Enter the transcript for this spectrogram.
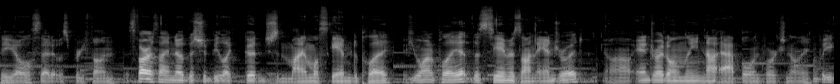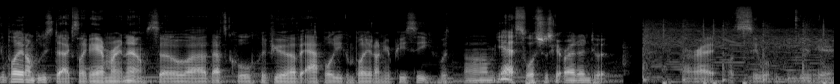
They all said it was pretty fun. As far as I know, this should be like good, just mindless game to play. If you want to play it, this game is on Android. Uh, Android only, not Apple, unfortunately. But you can play it on BlueStacks like I am right now, so uh, that's cool. If you have Apple, you can play it on your PC. With, um, yeah, so let's just get right into it. Alright, let's see what we can do here.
